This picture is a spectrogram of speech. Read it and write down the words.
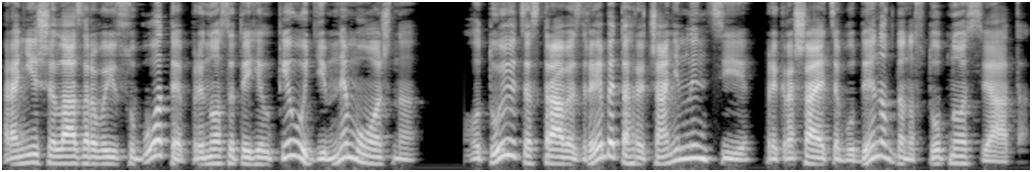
Раніше Лазарової суботи приносити гілки у дім не можна. Готуються страви з риби та гречані млинці, прикрашається будинок до наступного свята.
